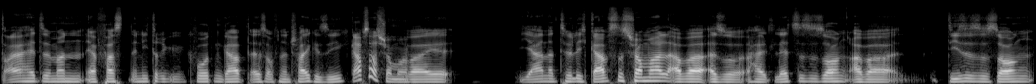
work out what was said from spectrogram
da hätte man ja fast niedrige Quoten gehabt als auf einen Schalke-Sieg. Gab's das schon mal? Weil, ja, natürlich gab es das schon mal, aber, also halt letzte Saison, aber diese Saison,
